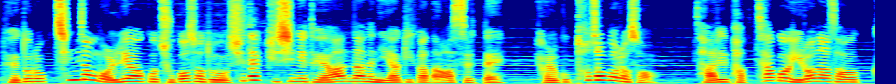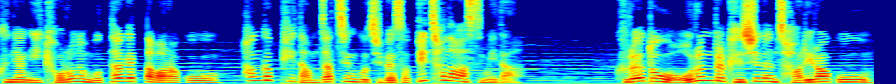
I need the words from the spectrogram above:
되도록 친정 멀리하고 죽어서도 시댁 귀신이 돼야 한다는 이야기가 나왔을 때 결국 터져버려서 자리 박차고 일어나서 그냥 이 결혼은 못하겠다 말하고 황급히 남자친구 집에서 뛰쳐나왔습니다. 그래도 어른들 계시는 자리라고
